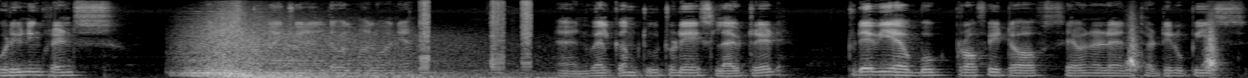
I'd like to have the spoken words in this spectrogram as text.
good evening friends. Welcome to my channel Dhaval Malvania and welcome to today's live trade. Today we have booked profit of 730 rupees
